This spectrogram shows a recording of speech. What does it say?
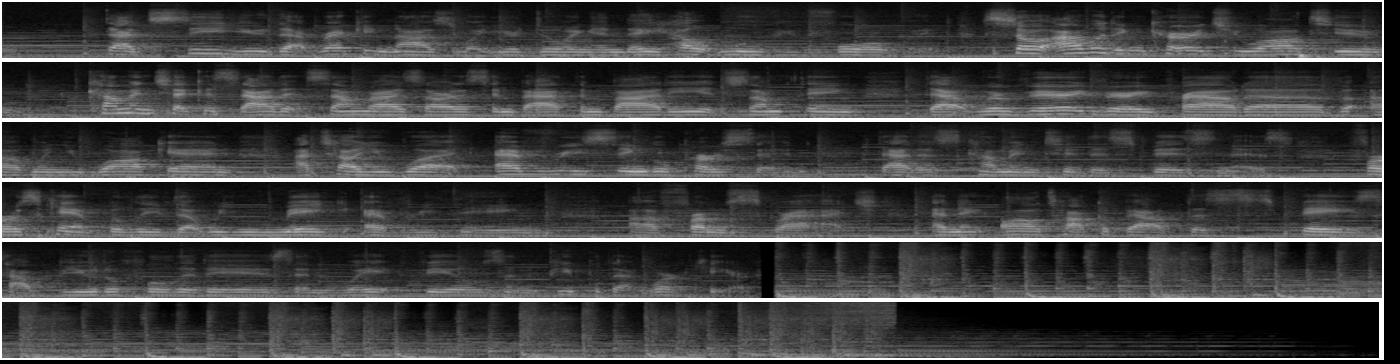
that see you, that recognize what you're doing, and they help move you forward. So I would encourage you all to come and check us out at Sunrise Artisan Bath and Body. It's something that we're very, very proud of. Uh, when you walk in, I tell you what, every single person that has come into this business first can't believe that we make everything uh, from scratch and they all talk about the space, how beautiful it is, and the way it feels, and the people that work here.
